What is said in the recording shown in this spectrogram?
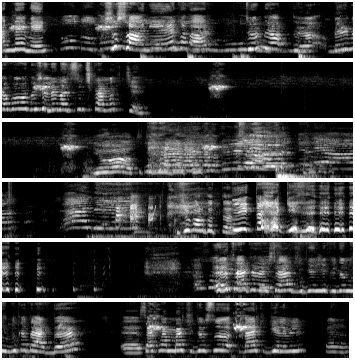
annemin şu saniyeye kadar tüm yaptığı benim yapamadığım şeylerin acısını çıkarmak için. Yo tutun burada. Kuşu korkuttu. Büyük dayak yedi. Arkadaşlar bugünlük videomuz bu kadardı. Ee, saklambaç videosu belki gelebilir. Evet.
